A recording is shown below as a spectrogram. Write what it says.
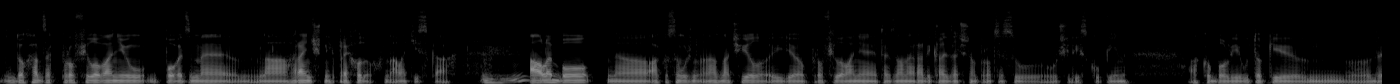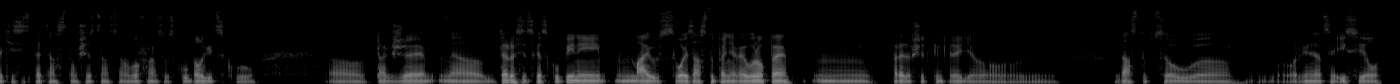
dochádza k profilovaniu povedzme na hraničných prechodoch, na letiskách. Mm-hmm. Alebo, e, ako som už naznačil, ide o profilovanie tzv. radikalizačného procesu určitých skupín, ako boli útoky v 2015-16 vo Francúzsku, Belgicku. E, takže teroristické skupiny majú svoje zastúpenie v Európe. Predovšetkým teda ide o zástupcov organizácie ISIL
